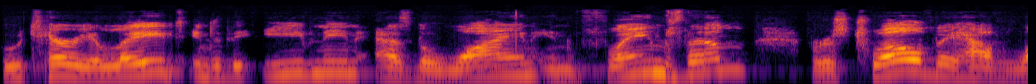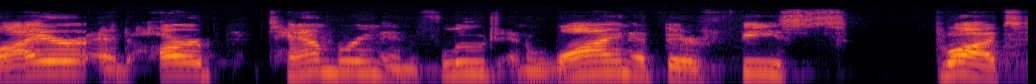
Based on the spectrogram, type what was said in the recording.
who tarry late into the evening as the wine inflames them. Verse 12 They have lyre and harp, tambourine and flute, and wine at their feasts, but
